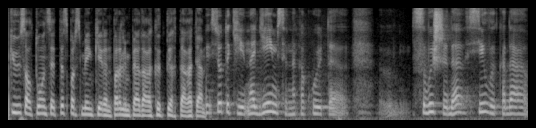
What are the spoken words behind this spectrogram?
267 спортсмен керін паралимпиадаға кыттықтағыты. Все-таки надеемся на какую-то свыше да, силы, когда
